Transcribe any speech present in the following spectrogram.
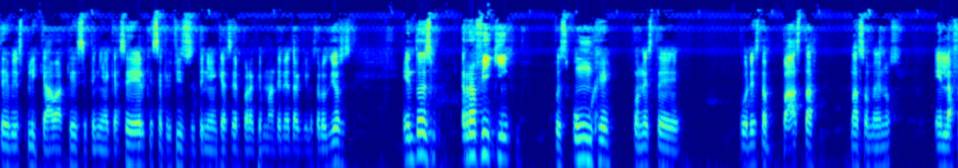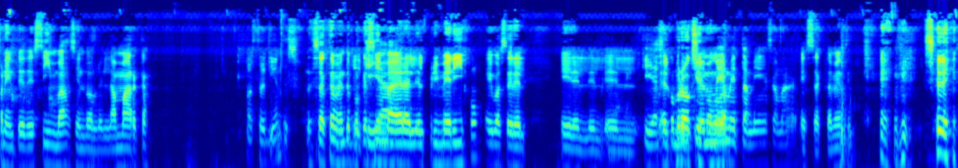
te explicaba qué se tenía que hacer, qué sacrificios se tenían que hacer para que mantener tranquilos a los dioses. Entonces, Rafiki, pues unge con este, por esta pasta, más o menos, en la frente de Simba, haciéndole la marca. Pasta de dientes. Exactamente, El porque que Simba ya- era el, el primer hijo, iba a ser el, el, el, el- Que ya se próximo. en meme también esa madre. Exactamente. De,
